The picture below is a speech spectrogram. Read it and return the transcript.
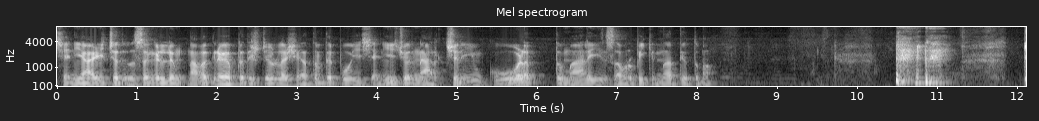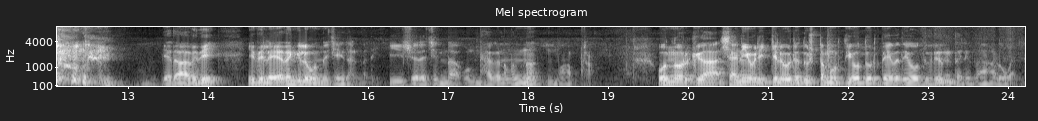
ശനിയാഴ്ച ദിവസങ്ങളിലും നവഗ്രഹ പ്രതിഷ്ഠയുള്ള ക്ഷേത്രത്തിൽ പോയി ശനീശ്വരന് അർച്ചനയും കൂവളത്ത് മാലയും സമർപ്പിക്കുന്ന അത്യുത്തമം. യഥാവിധി ഇതിലേതെങ്കിലും ഒന്ന് ചെയ്താൽ മതി. ഈശ്വര ചിന്ത ഉണ്ടാകണമെന്ന് മാത്രം. ഒന്നോർക്കുക ശനി ഒരിക്കലും ഒരു ദുഷ്ടമൂർത്തിയോ ദുർദേവതയോ ദുരിതം തരുന്ന ആളുമല്ല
